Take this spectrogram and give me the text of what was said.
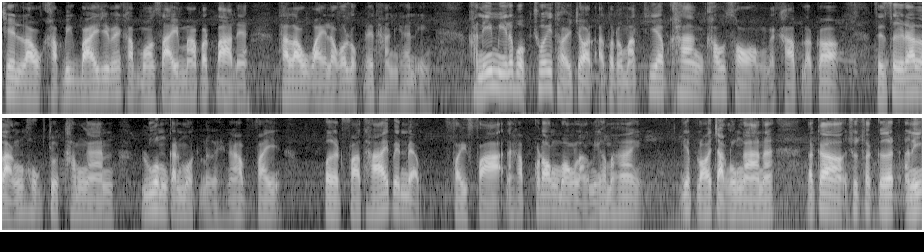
เช่นเราขับบิ๊กไบค์ใช่ไหมขับมอเตอร์ไซค์มาปาดๆเนี่ยถ้าเราไวเราก็หลบได้ทันแค่นั้นเองคันนี้มีระบบช่วยถอยจอดอัตโนมัติเทียบข้างเข้าซองนะครับแล้วก็ เซ็นเซอร์ด้านหลัง 6 จุดทำงานร่วมกันหมดเลยนะครับ ไฟเปิดฝาท้ายเป็นแบบไฟฟ้านะครับ กล้องมองหลังนี้เข้ามาให้ เรียบร้อยจากโรงงานนะ แล้วก็ชุดสเกิร์ตอันนี้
